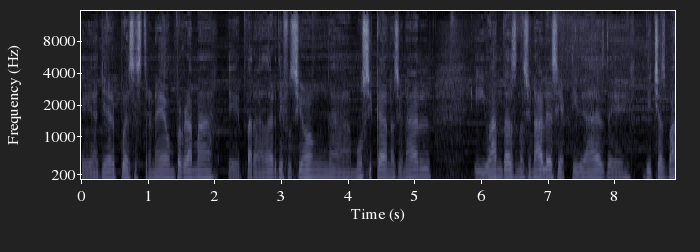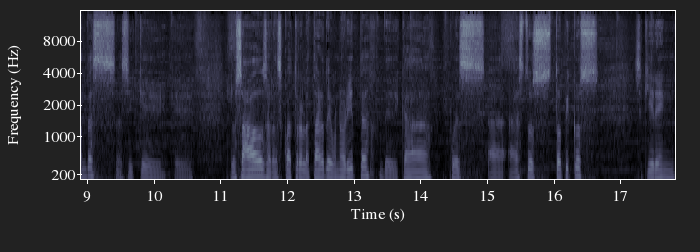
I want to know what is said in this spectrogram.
Eh, ayer pues estrené un programa eh, para dar difusión a música nacional y bandas nacionales y actividades de dichas bandas. Así que los sábados a las 4 de la tarde, una horita dedicada pues a, estos tópicos. Si quieren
